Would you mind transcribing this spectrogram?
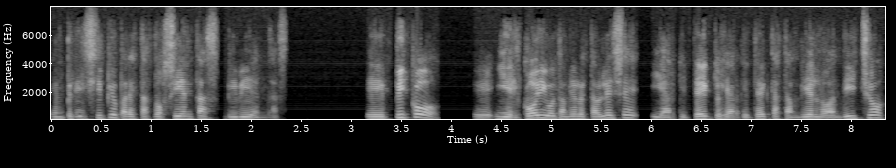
en principio, para estas 200 viviendas. Eh, Pico, eh, y el código también lo establece, y arquitectos y arquitectas también lo han dicho,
